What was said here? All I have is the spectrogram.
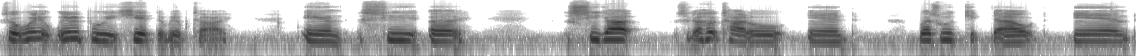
so we we hit the Riptide and she uh she got she got her title and Westwood kicked out. And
